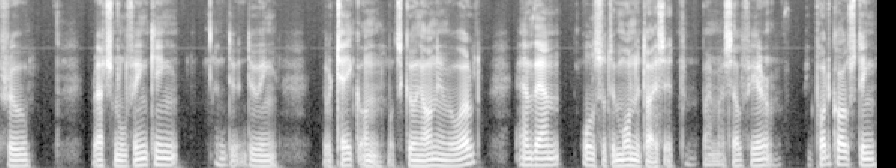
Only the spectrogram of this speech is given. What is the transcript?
through rational thinking and do, doing your take on what's going on in the world and then also to monetize it by myself here podcasting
